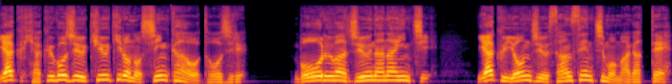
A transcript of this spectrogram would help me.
約159キロのシンカーを投じる。ボールは17インチ。約43センチも曲がって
